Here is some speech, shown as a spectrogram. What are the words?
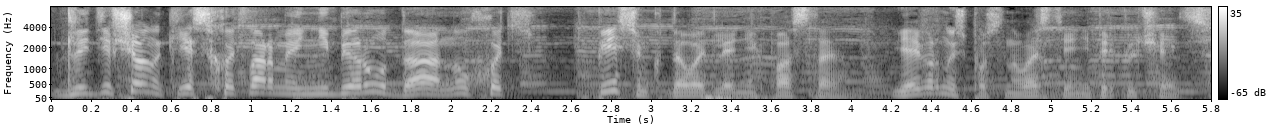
для девчонок, если хоть в армию не берут, да, ну хоть песенку давай для них поставим. Я вернусь после новостей, не переключайтесь.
